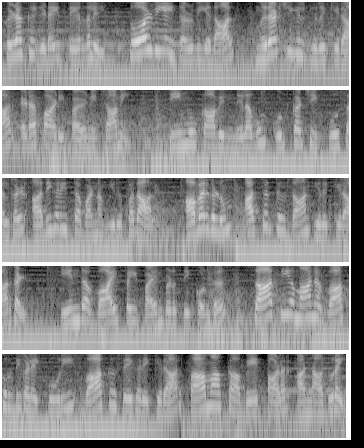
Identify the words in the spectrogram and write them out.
கிழக்கு இடைத்தேர்தலில் தோல்வியை தழுவியதால் மிரட்சியில் இருக்கிறார் எடப்பாடி பழனிசாமி திமுகவில் நிலவும் உட்கட்சி பூசல்கள் அதிகரித்த வண்ணம் இருப்பதால் அவர்களும் அச்சத்தில்தான் இருக்கிறார்கள். இந்த வாய்ப்பை பயன்படுத்திக் கொண்டு சாத்தியமான வாக்குறுதிகளை கூறி வாக்கு சேகரிக்கிறார் பாமக வேட்பாளர் அண்ணாதுரை.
